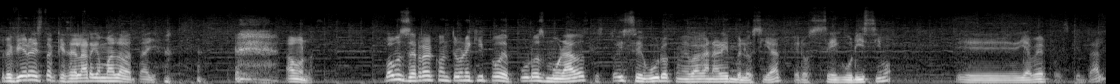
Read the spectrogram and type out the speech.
Prefiero esto que se alargue más la batalla. Vámonos. Vamos a cerrar contra un equipo de puros morados que estoy seguro que me va a ganar en velocidad, pero segurísimo. Eh, y a ver, pues, ¿qué tal?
